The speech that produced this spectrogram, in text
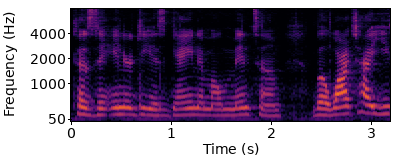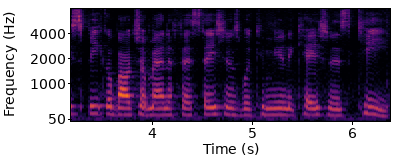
because the energy is gaining momentum. But watch how you speak about your manifestations with communication is key.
